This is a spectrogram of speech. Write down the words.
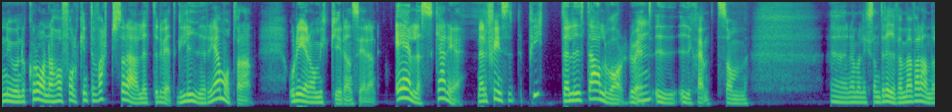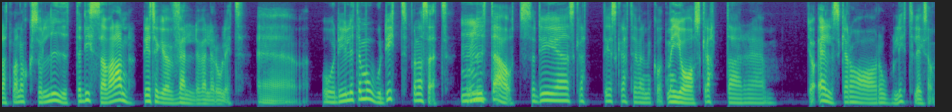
nu under corona har folk inte varit sådär lite du vet, gliriga mot varandra. Och det är de mycket i den serien. Älskar det! När det finns ett pyttelite allvar du vet, Mm. i, i skämt som eh, när man liksom driver med varandra, att man också lite dissar varandra. Det tycker jag är väldigt, väldigt roligt. Eh, och det är lite modigt på något sätt. Mm. Och lite out. Så det, skratt, det skrattar jag väldigt mycket åt. Men jag skrattar... Eh, jag älskar att ha roligt. Liksom.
